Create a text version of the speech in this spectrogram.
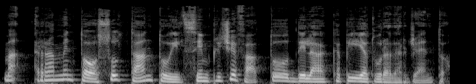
ma rammentò soltanto il semplice fatto della capigliatura d'argento.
